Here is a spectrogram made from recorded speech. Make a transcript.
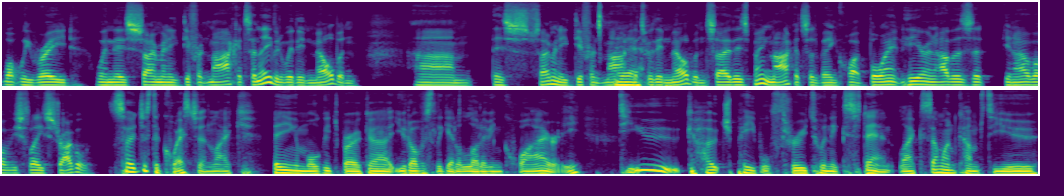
what we read when there's so many different markets, and even within Melbourne, um, there's so many different markets within Melbourne. So there's been markets that have been quite buoyant here, and others that you know have obviously struggled. So, just a question like being a mortgage broker, you'd obviously get a lot of inquiry. Do you coach people through to an extent? Like, someone comes to you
